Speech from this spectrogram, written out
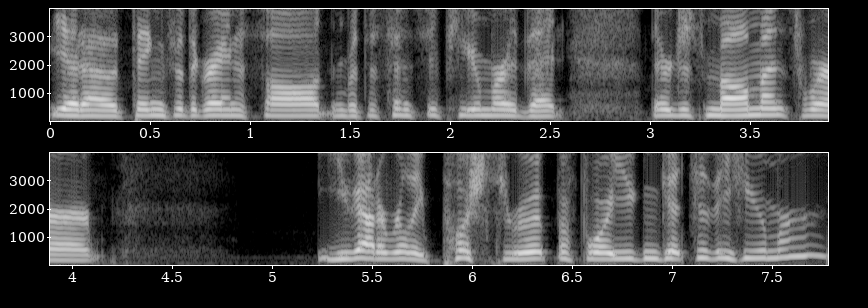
you know, things with a grain of salt and with a sense of humor that there are just moments where you got to really push through it before you can get to the humor?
